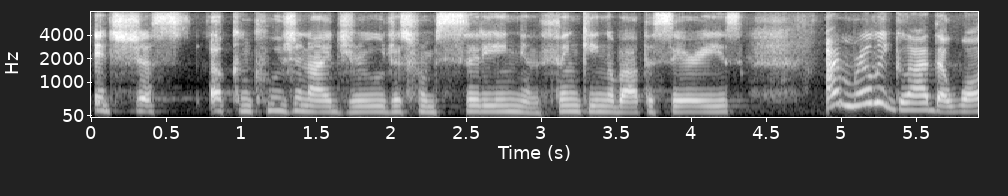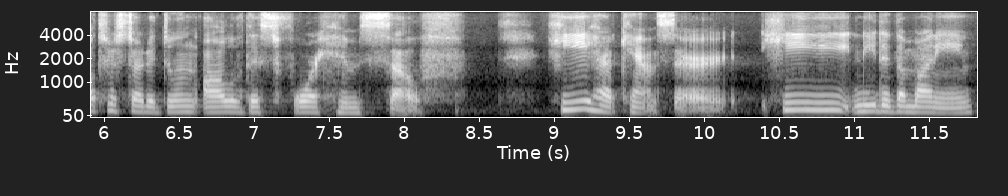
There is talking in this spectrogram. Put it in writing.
it's just a conclusion I drew just from sitting and thinking about the series. I'm really glad that Walter started doing all of this for himself. He had cancer. He needed the money.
